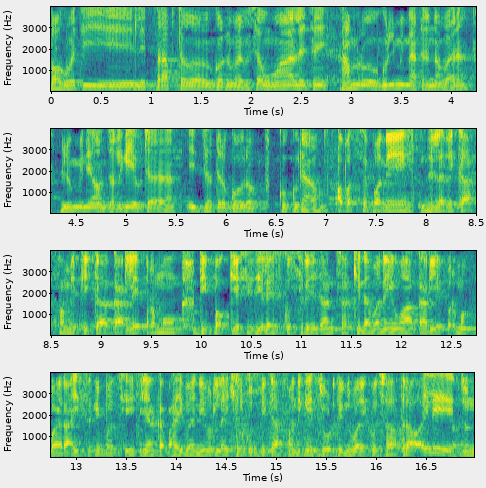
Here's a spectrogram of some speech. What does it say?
भगवतीले प्राप्त गर्नुभएको छ उहाँले चाहिँ हाम्रो गुल्मी मात्र नभएर लुम्बिनी अञ्चलकै एउटा इज्जत र गौरवको कुरा हो। अवश्य पनि जिल्ला विकास समितिका कार्यालय प्रमुख दीपक केसीजीलाई यसको श्रेय जान्छ किनभने उहाँ कार्यालय प्रमुख भएर आइसकेपछि यहाँका भाइ बहिनीहरूलाई खेलकुद विकासमा निकै जोड दिनुभएको छ। र अहिले जुन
